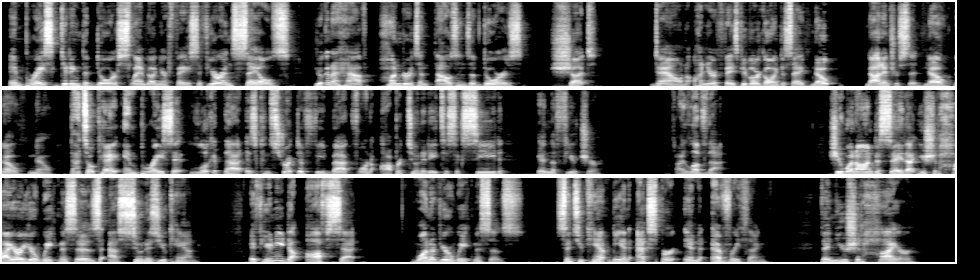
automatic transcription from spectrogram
Embrace getting the door slammed on your face. If you're in sales, you're going to have hundreds and thousands of doors shut down on your face. People are going to say, nope, not interested. No, no, no. That's okay. Embrace it. Look at that as constructive feedback for an opportunity to succeed in the future. I love that. She went on to say that you should hire your weaknesses as soon as you can. If you need to offset one of your weaknesses, since you can't be an expert in everything, then you should hire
